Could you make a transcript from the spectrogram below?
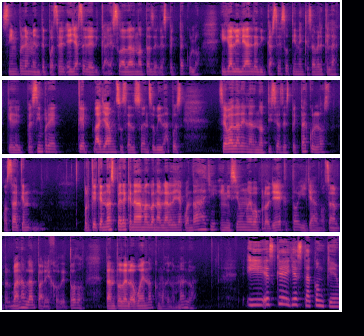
Simplemente pues e, ella se dedica a eso, a dar notas del espectáculo. Y Galilea al dedicarse a eso tienen que saber que la que pues siempre que haya un suceso en su vida pues se va a dar en las noticias de espectáculos. O sea que porque que no espere que nada más van a hablar de ella cuando ay, inició un nuevo proyecto y ya, o sea, van a hablar parejo de todo, tanto de lo bueno como de lo malo. Y es que ella está con que,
